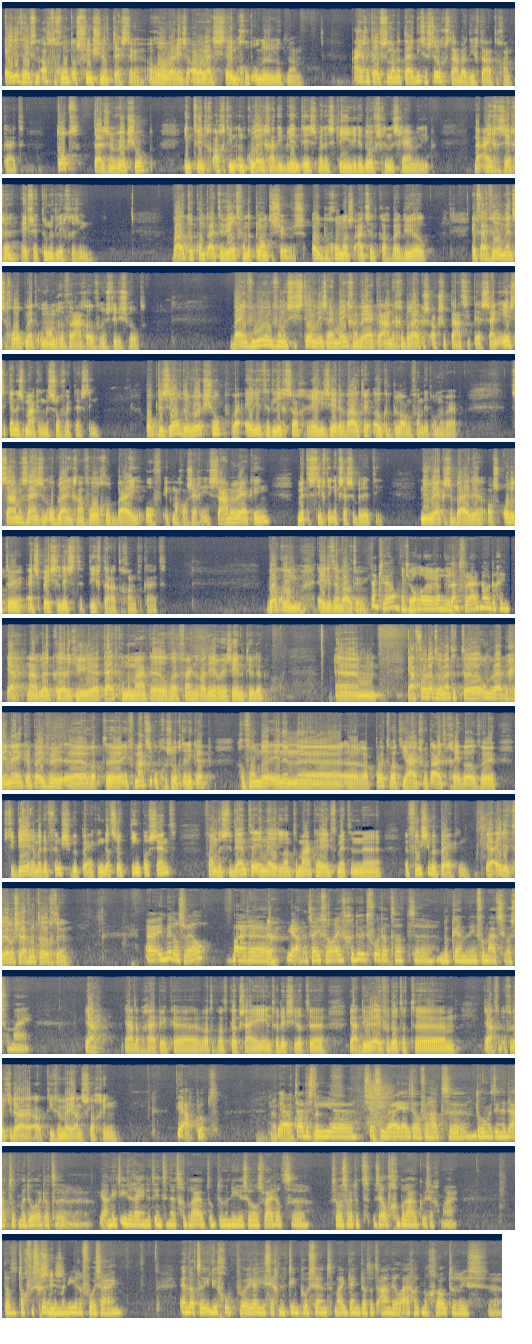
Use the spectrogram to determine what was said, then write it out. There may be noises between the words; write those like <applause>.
Edith heeft een achtergrond als functional tester, een rol waarin ze allerlei systemen goed onder de loep nam. Eigenlijk heeft ze lange tijd niet zo stilgestaan bij digitale toegankelijkheid. Tot tijdens een workshop in 2018 een collega die blind is met een screenreader door verschillende schermen liep. Naar eigen zeggen heeft zij toen het licht gezien. Wouter komt uit de wereld van de klantenservice. Ooit begonnen als uitzendkracht bij Duo, heeft hij veel mensen geholpen met onder andere vragen over hun studieschuld. Bij een vernieuwing van een systeem is hij mee gaan werken aan de gebruikersacceptatietest, zijn eerste kennismaking met softwaretesting. Op dezelfde workshop waar Edith het licht zag, realiseerde Wouter ook het belang van dit onderwerp. Samen zijn ze een opleiding gaan volgen bij, of ik mag wel zeggen in samenwerking, met de Stichting Accessibility. Nu werken ze beide als auditor en specialist digitale toegankelijkheid. Welkom Edith en Wouter. Dankjewel. Dankjewel uh, Randy. Dank voor de uitnodiging. Ja, nou leuk uh, dat jullie uh, tijd konden maken. Heel fijn, dat waarderen we zeer natuurlijk. Um, ja, voordat we met het onderwerp beginnen, ik heb even wat informatie opgezocht en ik heb gevonden in een rapport wat jaarlijks wordt uitgegeven over studeren met een functiebeperking, dat zo'n 10% van de studenten in Nederland te maken heeft met een, een functiebeperking. Ja, Edith, was je daarvan op de hoogte? Uh, inmiddels wel. Maar uh, ja. ja. dat heeft wel even geduurd voordat dat uh, bekende informatie was voor mij. Ja, ja dat begrijp ik. wat, wat ik ook zei in je introductie, dat ja, duurde even voordat, het, ehm, ja, voordat je daar actiever mee aan de slag ging. Ja, klopt. Okay. Ja, tijdens die sessie waar jij het over had, drong het inderdaad tot me door dat ja, niet iedereen het internet gebruikt op de manier zoals wij dat, zoals wij dat zelf gebruiken, zeg maar dat er toch verschillende Precies. manieren voor zijn. En dat die, die groep, ja, je zegt nu 10%, maar ik denk dat het aandeel eigenlijk nog groter is. Uh,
